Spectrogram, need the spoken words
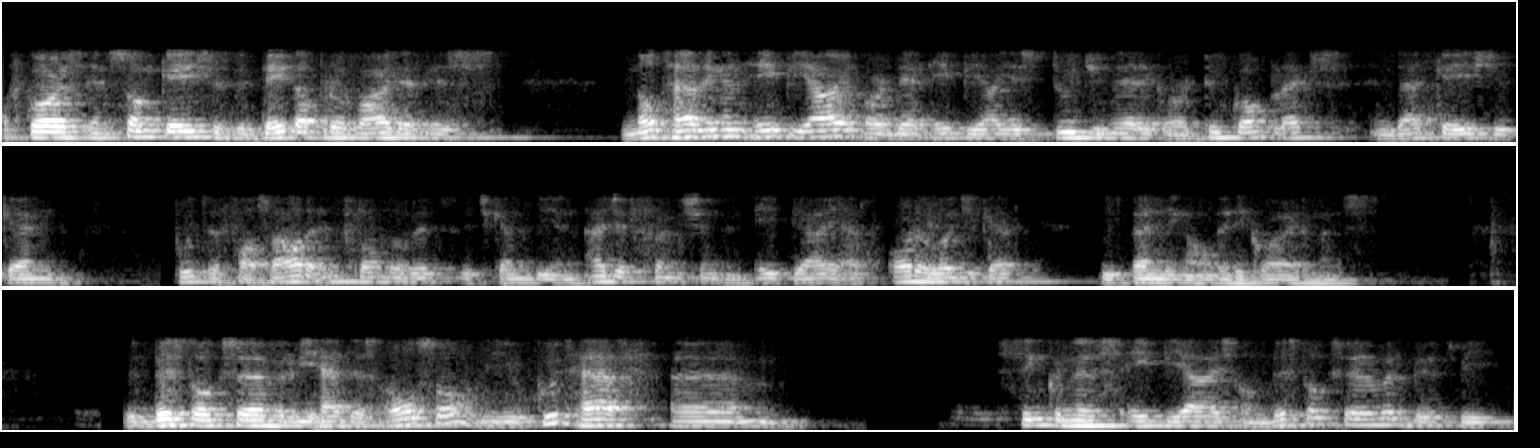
Of course, in some cases, the data provider is not having an API or their API is too generic or too complex. In that case, you can put a facade in front of it, which can be an Azure function, an API app, or a logic app, depending on the requirements. With BizTalk Server, we had this also. You could have um, synchronous APIs on BizTalk Server, but we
